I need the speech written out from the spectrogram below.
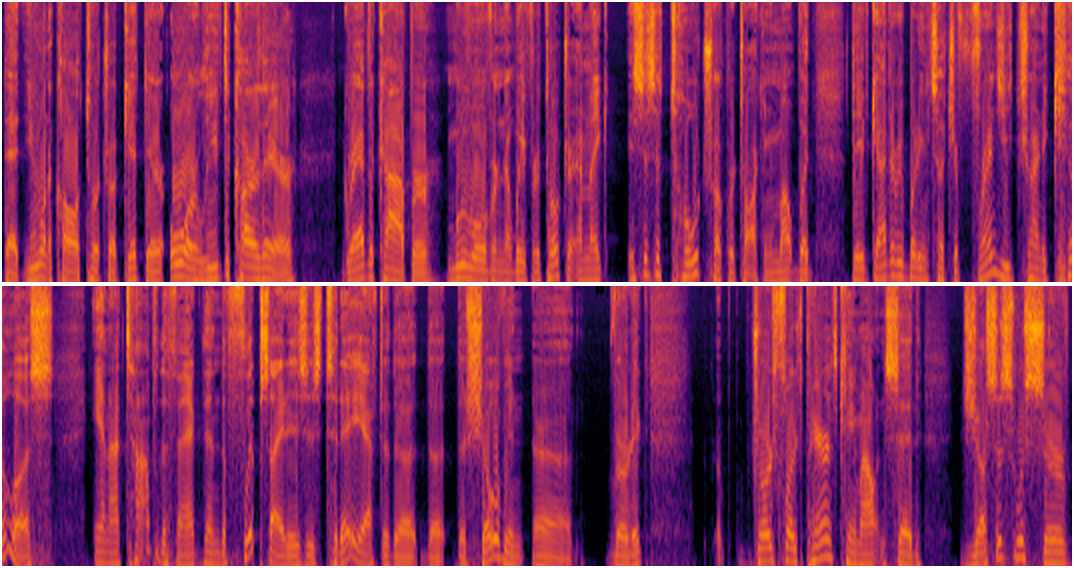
that you want to call a tow truck, get there, or leave the car there, grab the copper, move over, and then wait for the tow truck. I'm like, it's just a tow truck we're talking about, but they've got everybody in such a frenzy trying to kill us. And on top of the fact, then the flip side is, is today after the the the Chauvin uh, verdict, George Floyd's parents came out and said justice was served.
